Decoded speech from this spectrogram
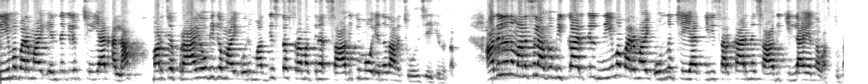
നിയമപരമായി എന്തെങ്കിലും ചെയ്യാൻ അല്ല മറിച്ച് പ്രായോഗികമായി ഒരു മധ്യസ്ഥ ശ്രമത്തിന് സാധിക്കുമോ എന്നതാണ് ചോദിച്ചിരിക്കുന്നത്. അതിൽ നിന്ന് മനസ്സിലാകും ഇക്കാര്യത്തിൽ നിയമപരമായി ഒന്നും ചെയ്യാൻ ഇനി സർക്കാരിന് സാധിക്കില്ല എന്ന വസ്തുത.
